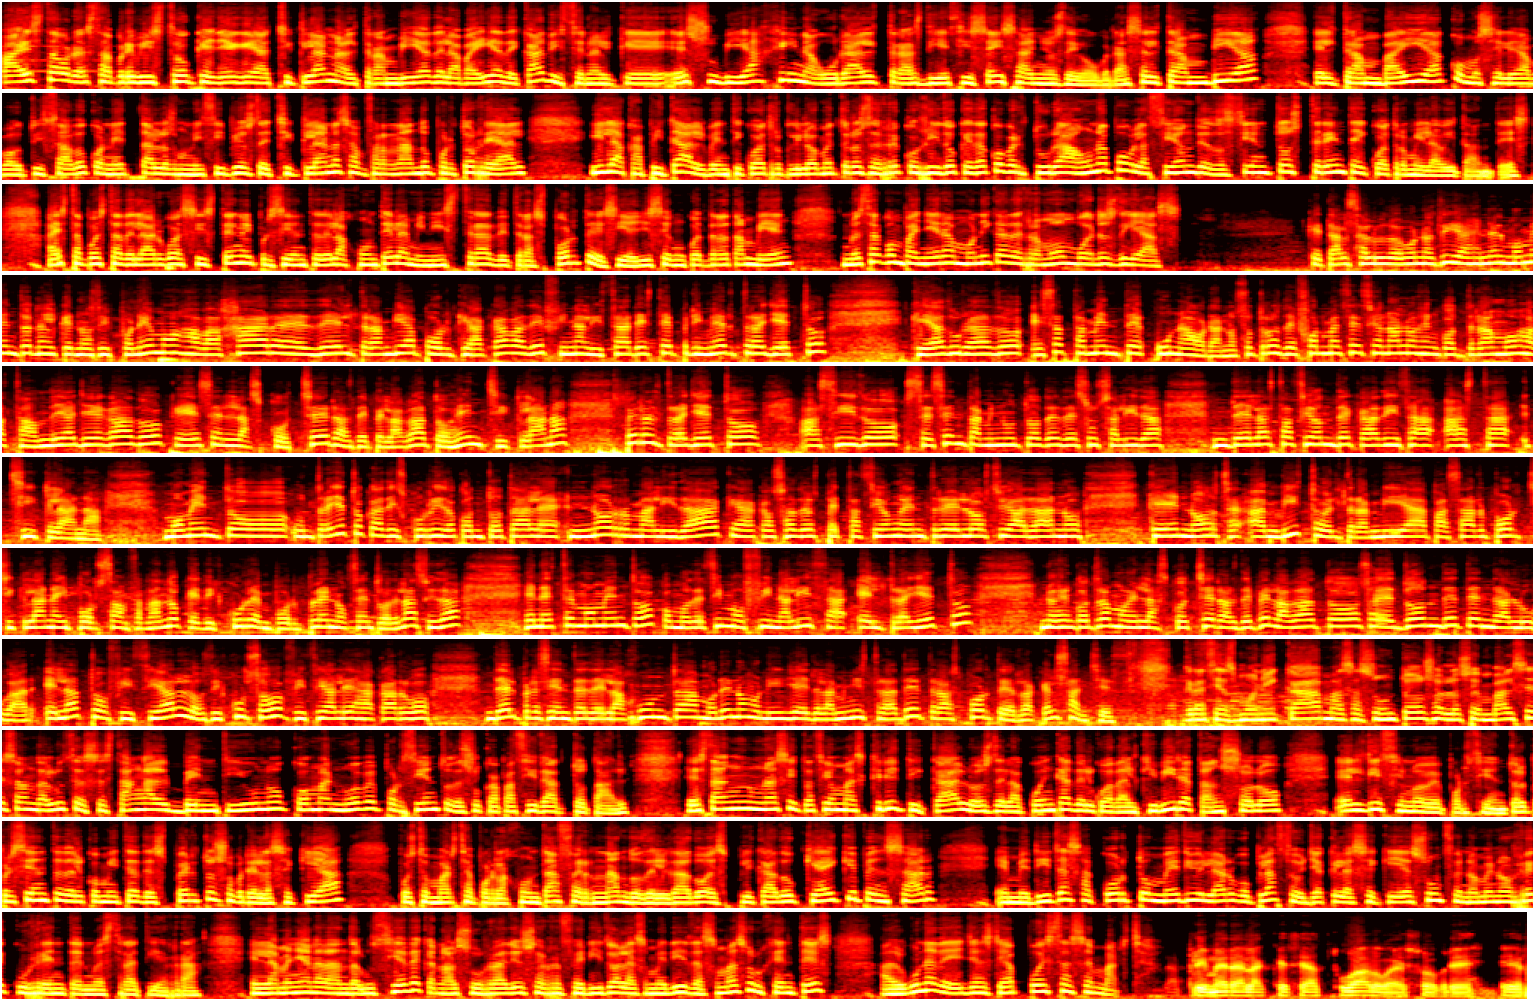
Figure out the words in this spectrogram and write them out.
A esta hora está previsto que llegue a Chiclana el tranvía de la Bahía de Cádiz, en el que es su viaje inaugural tras 16 años de obras. El tranvía, el tranvía, como se le ha bautizado, conecta los municipios de Chiclana, San Fernando, Puerto Real y la capital. 24 kilómetros de recorrido que da cobertura a una población de 234.000 habitantes. A esta puesta de largo asisten el presidente de la Junta y la ministra de Transportes y allí se encuentra también nuestra compañera Mónica de Ramón. Buenos días. ¿Qué tal? Saludos, buenos días. En el momento en el que nos disponemos a bajar eh, del tranvía porque acaba de finalizar este primer trayecto que ha durado exactamente una hora. Nosotros de forma excepcional nos encontramos hasta donde ha llegado, que es en las cocheras de Pelagatos en Chiclana, pero el trayecto ha sido 60 minutos desde su salida de la estación de Cádiz hasta Chiclana. Momento, un trayecto que ha discurrido con total normalidad, que ha causado expectación entre los ciudadanos que han visto el tranvía pasar por Chiclana y por San Fernando, que discurren por pleno centro de la ciudad. En este momento, como decimos, finaliza el trayecto. Nos encontramos en las cocheras de Pelagatos, eh, donde tendrá lugar el acto oficial, los discursos oficiales a cargo del presidente de la Junta, Moreno Monilla, y de la ministra de Transporte, Raquel Sánchez. Gracias, Mónica. Más asuntos. Los embalses andaluces están al 21,9% de su capacidad total. Están en una situación más crítica los de la cuenca de el Guadalquivir a tan solo el 19%. El presidente del Comité de Expertos sobre la sequía, puesto en marcha por la Junta, Fernando Delgado, ha explicado que hay que pensar en medidas a corto, medio y largo plazo, ya que la sequía es un fenómeno recurrente en nuestra tierra. En la mañana de Andalucía de Canal Sur Radio se ha referido a las medidas más urgentes, algunas de ellas ya puestas en marcha. La primera en la que se ha actuado es sobre eh,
